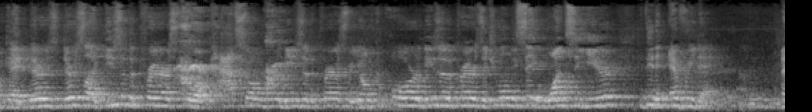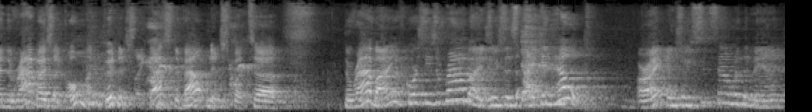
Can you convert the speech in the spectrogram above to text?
okay, there's there's like these are the prayers for Passover, these are the prayers for Yom Kippur, these are the prayers that you only say once a year. He did it every day. And the rabbi's like, oh my goodness, like that's devoutness. But uh, the rabbi, of course, he's a rabbi, so he says, I can help. All right? And so he sits down with the man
